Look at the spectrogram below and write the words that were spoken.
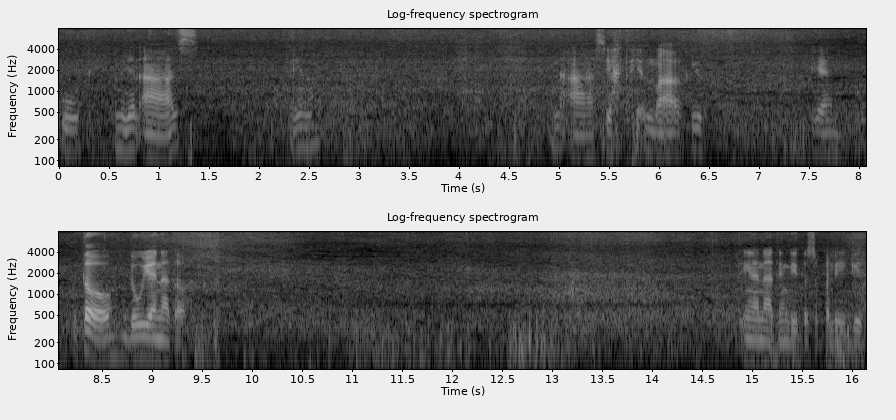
Puti. Ano yan? Ahas? Ayan o. Naahas yata yan mga cute. Ayan. Ito oh, duyan na to. Tingnan natin dito sa paligid.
